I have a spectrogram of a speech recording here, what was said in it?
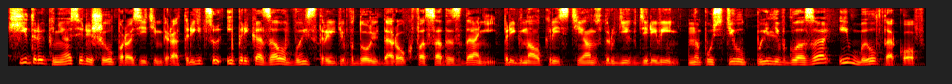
Хитрый князь решил поразить императрицу и приказал выстроить вдоль дорог фасады зданий, пригнал крестьян с других деревень, напустил пыли в глаза и был таков.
